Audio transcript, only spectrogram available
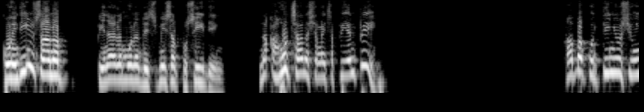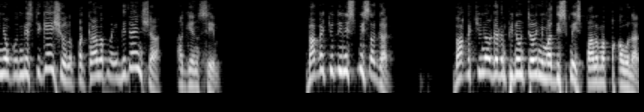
Kung hindi yung sana pinailan mo ng dismissal proceeding, nakahold sana siya ngayon sa PNP. Habang continuous yung inyong investigation at pagkalap ng ebidensya against him. Bakit yung dinismiss agad? Bakit yun agad ang pinuntiran niyo ma-dismiss para mapakawalan?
